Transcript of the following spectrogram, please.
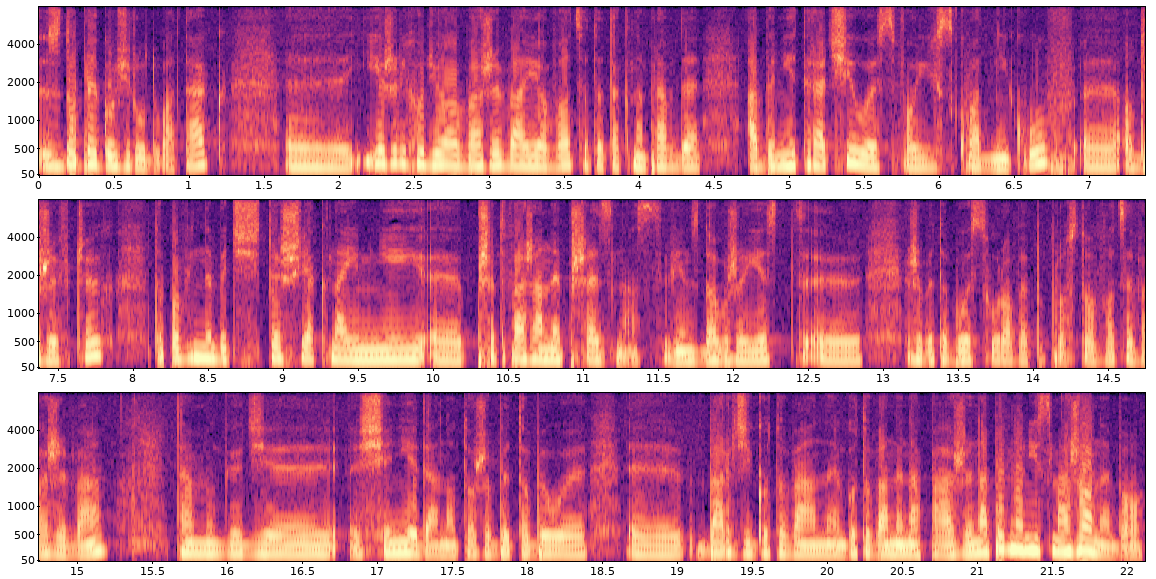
z dobrego źródła, tak? Jeżeli chodzi o warzywa i owoce, to tak naprawdę, aby nie traciły swoich składników odżywczych, to powinny być też jak najmniej przetwarzane przez nas, więc dobrze jest, żeby żeby to były surowe po prostu owoce, warzywa. Tam, gdzie się nie da, no to żeby to były y, bardziej gotowane, gotowane na parze. Na pewno nie smażone, bo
